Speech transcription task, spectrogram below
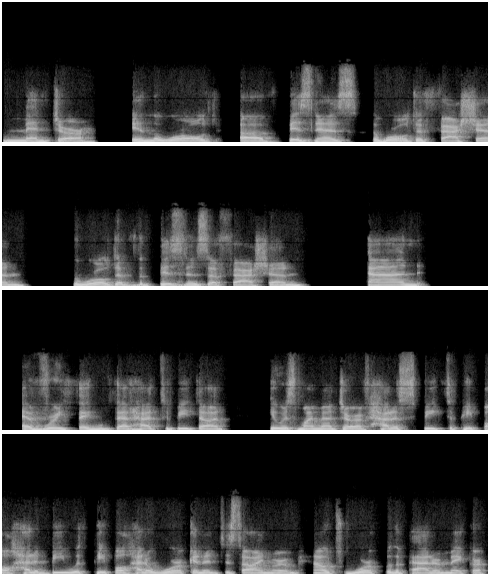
mentor in the world of business, the world of fashion, the world of the business of fashion. And everything that had to be done. He was my mentor of how to speak to people, how to be with people, how to work in a design room, how to work with a pattern maker,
